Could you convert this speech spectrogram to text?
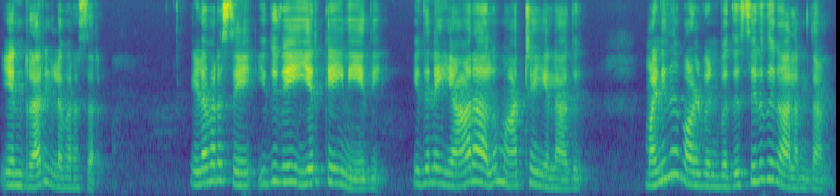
என்றார் இளவரசர். இளவரசே இதுவே இயற்கை நியதி இதனை யாராலும் மாற்ற இயலாது. மனித வாழ்வென்பது சிறிது காலம்தான்.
